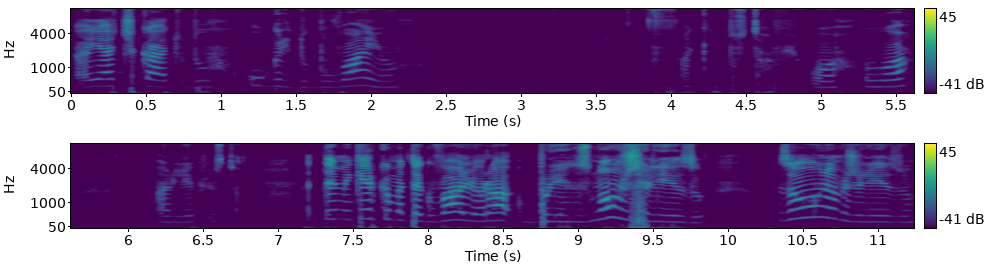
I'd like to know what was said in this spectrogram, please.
а я чекаю тут уголь добуваю. Факел поставлю. О, ого. А ліпше став. А тими кірками так валю ра. Блін, знов желізу. За углем желізу.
